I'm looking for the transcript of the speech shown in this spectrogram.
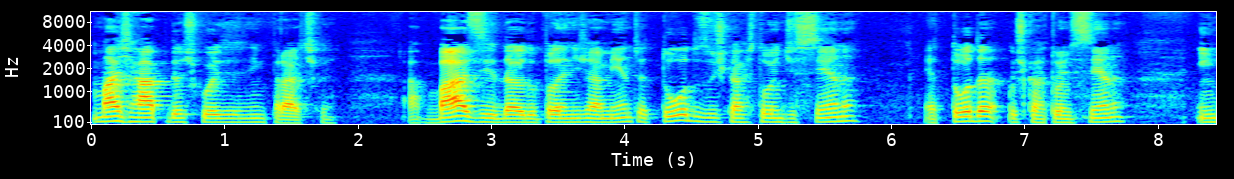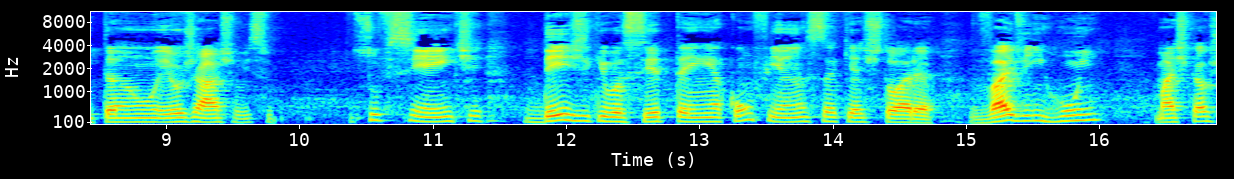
mais rápido as coisas em prática. A base da, do planejamento é todos os cartões de cena, é toda os cartões de cena. Então eu já acho isso suficiente desde que você tenha confiança que a história vai vir ruim, mas que aos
